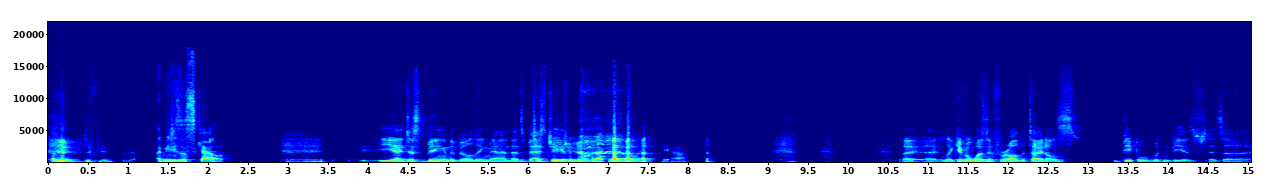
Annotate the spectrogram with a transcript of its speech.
I mean, I mean, he's a scout. Yeah, just being in the building, man. That's bad. Just being in the, back in the building. Yeah. Like, uh, like if it wasn't for all the titles, people wouldn't be as as uh,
